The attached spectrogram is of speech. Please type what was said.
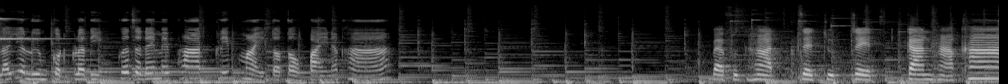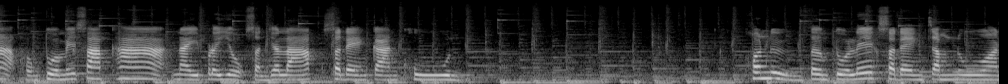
และอย่าลืมกดกระดิ่งเพื่อจะได้ไม่พลาดคลิปใหม่ต่อ ๆ ไปนะคะ แบบฝึกหัด 7.7 การหาค่าของตัวไม่ทราบค่าในประโยคสัญลักษณ์ แสดงการคูณ ข้อ 1 เติมตัวเลขแสดงจำนวน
